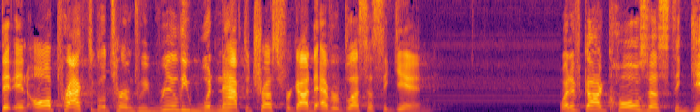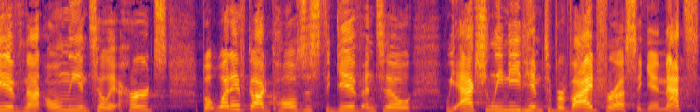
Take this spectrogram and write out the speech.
that, in all practical terms, we really wouldn't have to trust for God to ever bless us again? What if God calls us to give not only until it hurts, but what if God calls us to give until we actually need Him to provide for us again? That's,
